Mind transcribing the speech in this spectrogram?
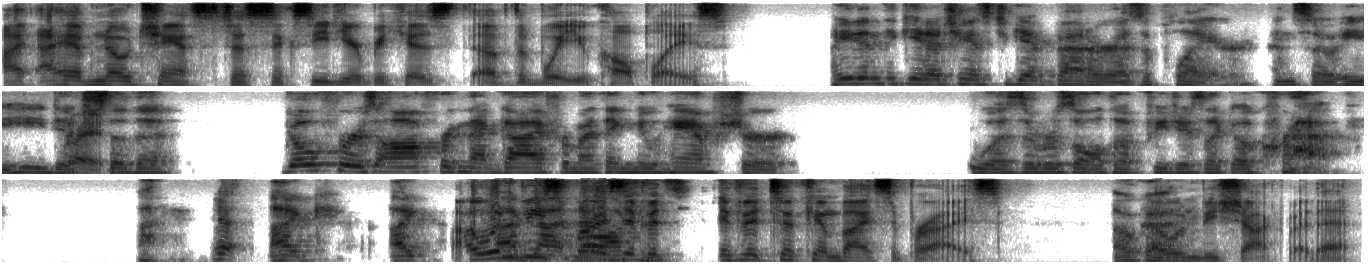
I, I have no chance to succeed here because of the way you call plays. He didn't think he had a chance to get better as a player, and so he he did. Right. So the Gophers offering that guy from I think New Hampshire was the result of PJ's like, oh crap. Yeah. Like I I wouldn't I've be got no surprised if it if it took him by surprise. okay. I wouldn't be shocked by that.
